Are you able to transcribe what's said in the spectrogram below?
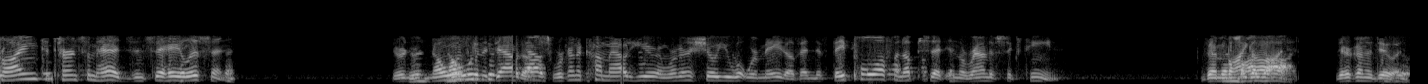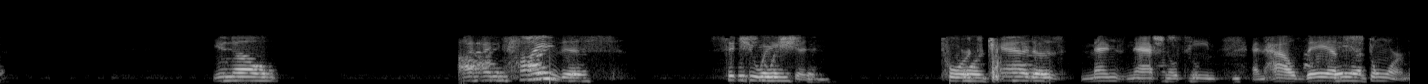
trying to turn some heads and say, hey, listen, there, no, no one's going to doubt us. We're going to come out here and we're going to show you what we're made of. And if they pull off an upset in the round of 16, then, then by God, God, they're going to do it. You know, I'm tying this situation towards Canada's men's national team and how they have stormed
